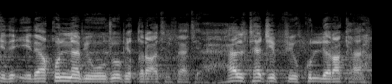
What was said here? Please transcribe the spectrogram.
إذا قلنا بوجوب قراءة الفاتحة هل تجب في كل ركعة؟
